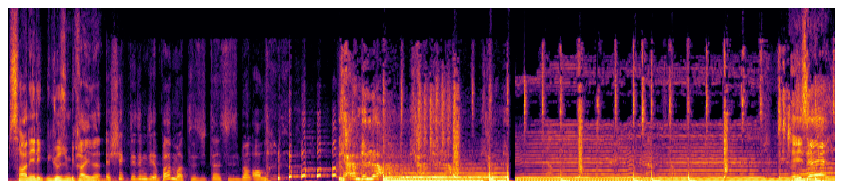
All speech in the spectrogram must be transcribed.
Saniyelik bir gözüm bir kaydı. eşek dedim diye ban mı attınız cidden? Siz ben Allah Elhamdülillah. Teyze!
